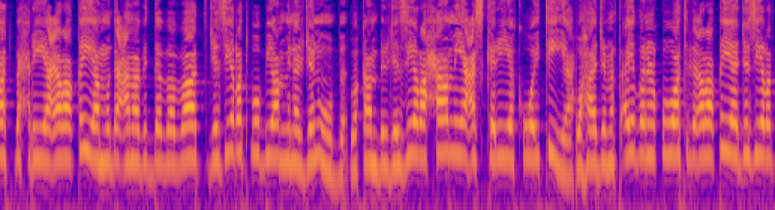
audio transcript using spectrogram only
مشاة بحرية عراقية مدعمة بالدبابات جزيرة بوبيان من الجنوب وكان بالجزيرة حامية عسكرية كويتية وهاجمت أيضا القوات العراقية جزيرة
